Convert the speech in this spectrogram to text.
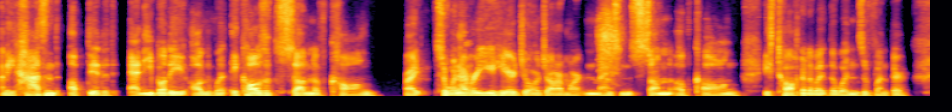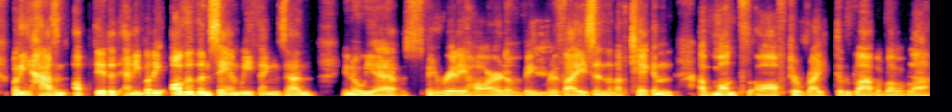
and he hasn't updated anybody on he calls it son of kong right so whenever you hear george r. R. martin mention son of kong he's talking about the winds of winter but he hasn't updated anybody other than saying wee things and you know yeah it's been really hard i've been revising and i've taken a month off to write and blah blah blah blah blah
